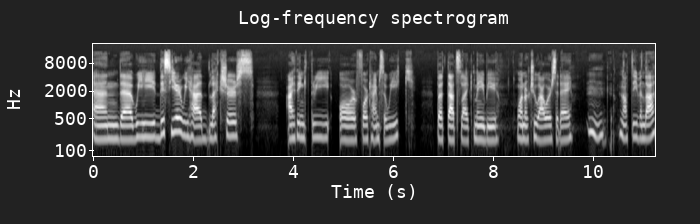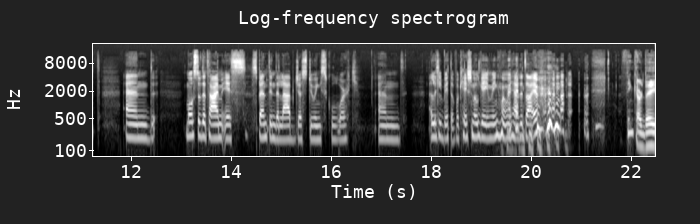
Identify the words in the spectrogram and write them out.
And uh, we this year we had lectures, I think three or four times a week, but that's like maybe one or two hours a day, Mm. not even that. And most of the time is spent in the lab just doing schoolwork and a little bit of occasional gaming when we have the time. I think our day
